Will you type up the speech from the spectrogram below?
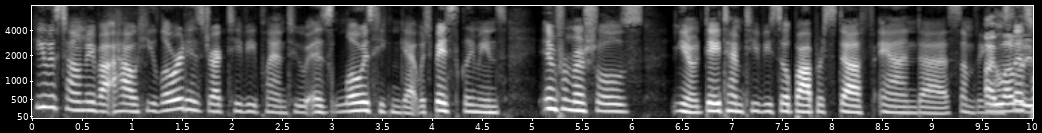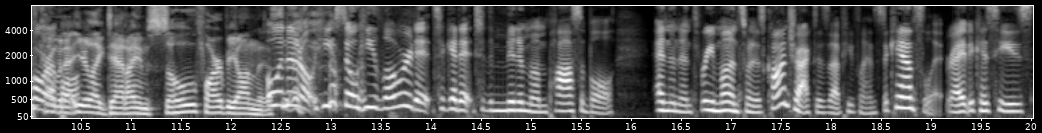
he was telling me about how he lowered his DirecTV plan to as low as he can get, which basically means infomercials, you know, daytime TV, soap opera stuff, and uh, something I else love that that's he's horrible. at- You're like, Dad, I am so far beyond this. Oh no, no. He so he lowered it to get it to the minimum possible. And then in three months, when his contract is up, he plans to cancel it, right? Because he's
